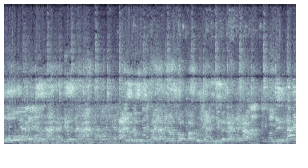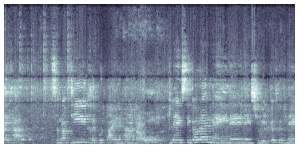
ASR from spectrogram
โอ้โหงานเยอะนะงานเยอะนะฮะอะเดี๋ยวเดี๋ยวสุดท้ายแล้วให้น้องซอฟฝากผลงานนิดหนึ่งแล้วกันนะครับนิดหนึ่งนะได้เลยค่ะสำหรับที่เคยพูดไปนะคะ ครับผม เพลงซิงเกิลแรกในในในชีวิตก็คือเพลง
